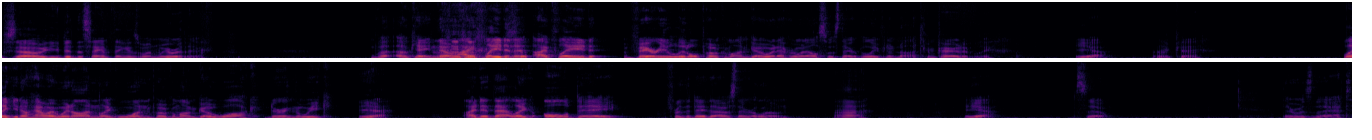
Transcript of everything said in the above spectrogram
So you did the same thing as when we were there. What? Okay, no, I played in a, I played very little Pokemon Go when everyone else was there, believe it or not. Comparatively. Yeah. Okay. Like, you know how I went on like one Pokemon Go walk during the week? Yeah. I did that like all day for the day that I was there alone. Ah. Yeah. So there was that.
